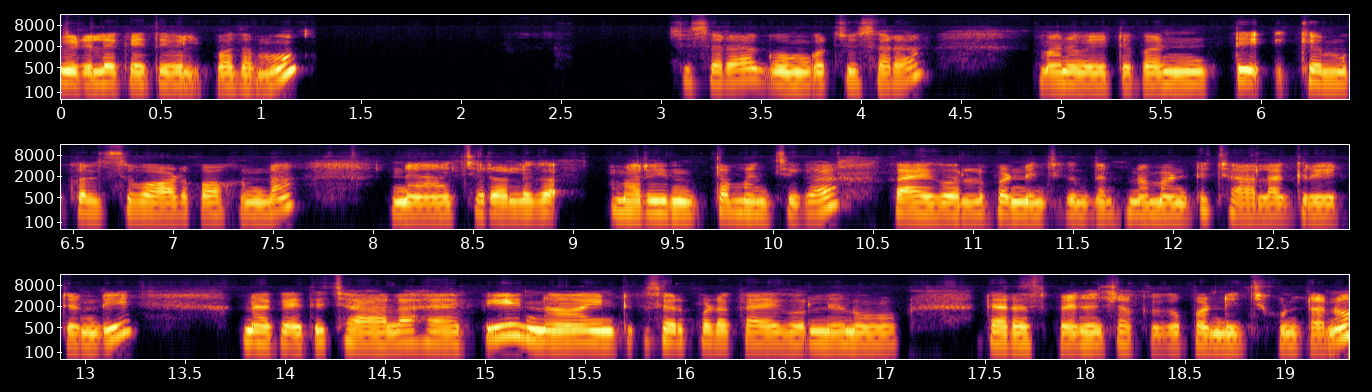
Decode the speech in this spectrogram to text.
వీడియోలోకి అయితే వెళ్ళిపోదాము. చూసారా? గోంగూర చూసారా? మనం ఎటువంటి కెమికల్స్ వాడుకోకుండా న్యాచురల్గా మరింత మంచిగా కాయగూరలు పండించుకుని తింటున్నామంటే చాలా గ్రేట్ అండి. నాకైతే చాలా హ్యాపీ. నా ఇంటికి సరిపడా కాయగూరలు నేను టెర్రస్ పైన చక్కగా పండించుకుంటాను.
